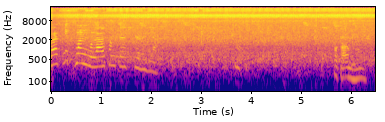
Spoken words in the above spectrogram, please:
Bakit man malasang kesirya? Pagkaanghang. Diba?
